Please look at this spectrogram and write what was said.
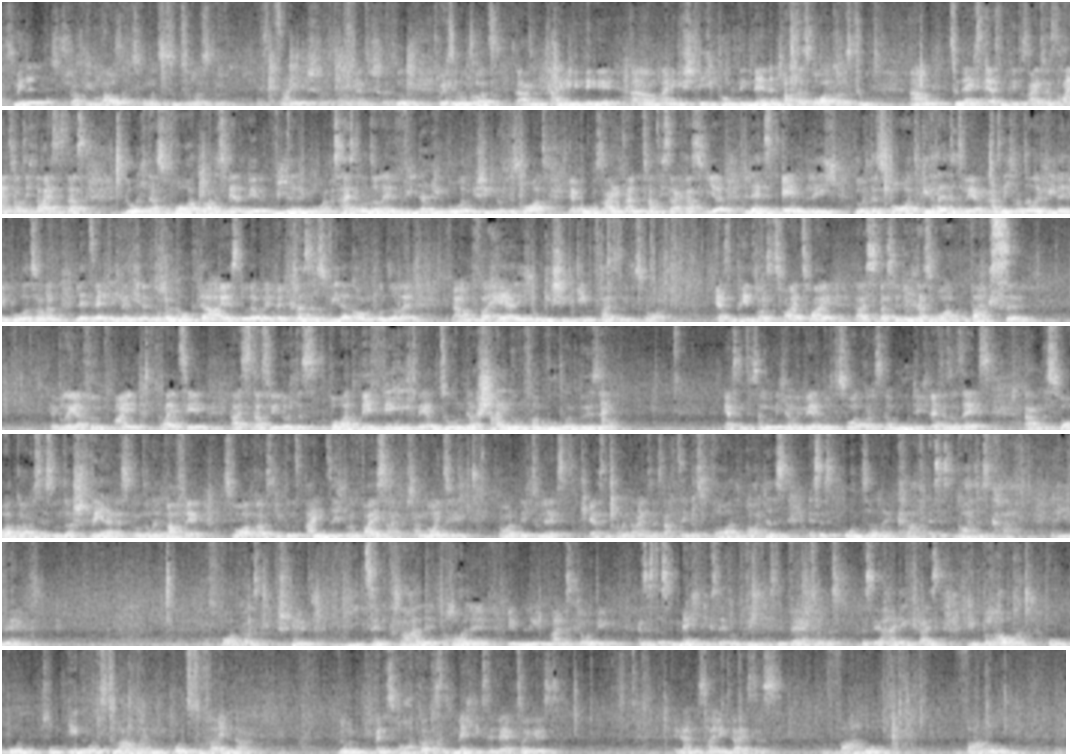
Das Mittel, Gott gebraucht, um uns zuzurüsten, ist seine Schrift, die ganze Schrift. Nun, ich möchte nur kurz ähm, einige Dinge, ähm, einige Stichpunkte nennen, was das Wort Gottes tut. Ähm, zunächst 1. Petrus 1, Vers 23, da heißt es, dass durch das Wort Gottes werden wir wiedergeboren. Das heißt, unsere Wiedergeburt geschieht durch das Wort. Jakobus 1, 21 sagt, dass wir letztendlich durch das Wort gerettet werden. Also nicht unsere Wiedergeburt, sondern letztendlich, wenn die Entrückung da ist oder wenn, wenn Christus wiederkommt, unsere ähm, Verherrlichung geschieht ebenfalls durch das Wort. 1. Petrus 2, 2, da ist dass wir durch das Wort wachsen. Hebräer 5, 1, 13 heißt, dass wir durch das Wort befähigt werden zur Unterscheidung von Gut und Böse. 1. Thessalonicher, wir werden durch das Wort Gottes ermutigt. Epheser 6, ähm, das Wort Gottes ist unser Schwert, ist unsere Waffe. Das Wort Gottes gibt uns Einsicht und Weisheit. Psalm 19. Und nicht zuletzt 1. Korinther 1, Vers 18. Das Wort Gottes, es ist unsere Kraft. Es ist Gottes Kraft, die wirkt. Wort Gottes spielt die zentrale Rolle im Leben eines Gläubigen. Es ist das mächtigste und wichtigste Werkzeug, das, das der Heilige Geist gebraucht, um, um in uns zu arbeiten, um uns zu verändern. Nun, wenn das Wort Gottes das mächtigste Werkzeug ist, in der Hand des Heiligen Geistes, warum, warum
